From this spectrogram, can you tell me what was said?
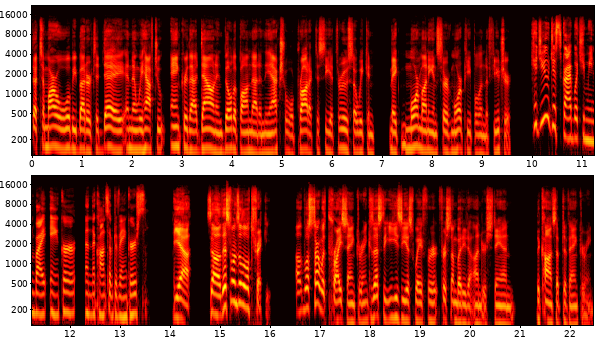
that tomorrow will be better today. And then we have to anchor that down and build upon that in the actual product to see it through so we can make more money and serve more people in the future. Could you describe what you mean by anchor and the concept of anchors? Yeah. So this one's a little tricky. Uh, we'll start with price anchoring because that's the easiest way for, for somebody to understand the concept of anchoring.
